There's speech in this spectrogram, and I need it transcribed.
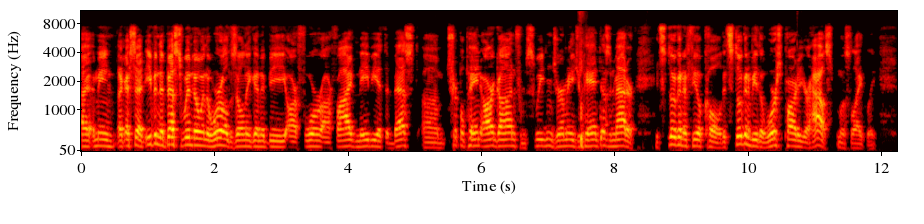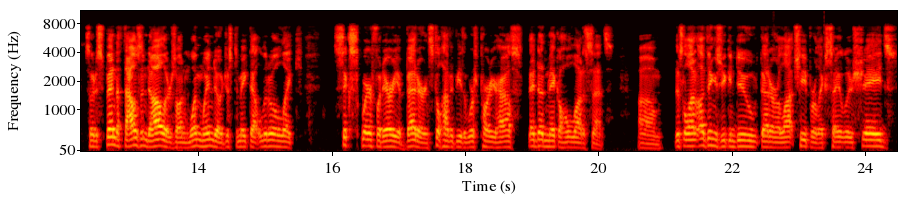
I, I mean, like I said, even the best window in the world is only going to be R4, R5, maybe at the best. Um, triple pane argon from Sweden, Germany, Japan, doesn't matter. It's still going to feel cold. It's still going to be the worst part of your house, most likely. So to spend a thousand dollars on one window just to make that little like six square foot area better and still have it be the worst part of your house, that doesn't make a whole lot of sense. Um, there's a lot of other things you can do that are a lot cheaper, like cellular shades,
